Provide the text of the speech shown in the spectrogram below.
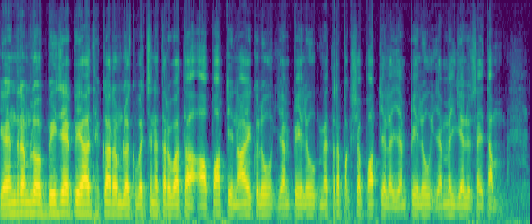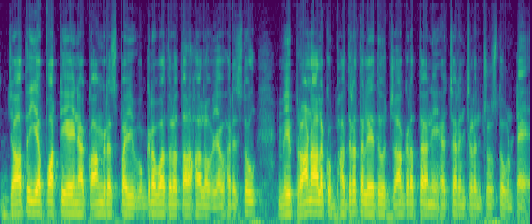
కేంద్రంలో బీజేపీ అధికారంలోకి వచ్చిన తర్వాత ఆ పార్టీ నాయకులు ఎంపీలు మిత్రపక్ష పార్టీల ఎంపీలు ఎమ్మెల్యేలు సైతం. జాతీయ పార్టీ అయిన కాంగ్రెస్పై ఉగ్రవాదుల తరహాలో వ్యవహరిస్తూ మీ ప్రాణాలకు భద్రత లేదు జాగ్రత్త అని హెచ్చరించడం చూస్తూ ఉంటే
